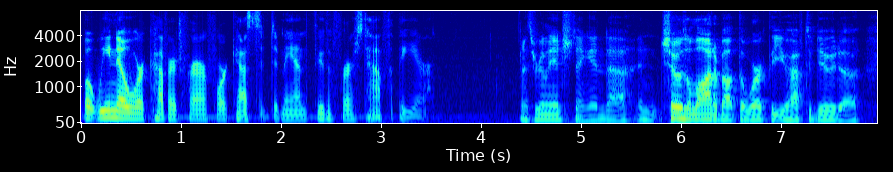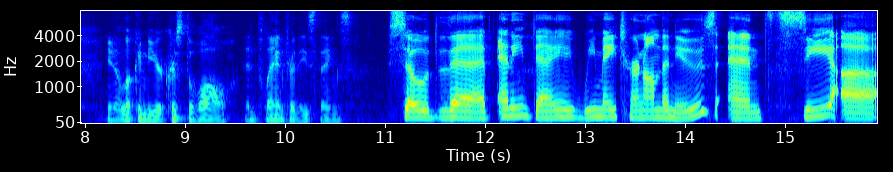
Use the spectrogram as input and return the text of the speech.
but we know we're covered for our forecasted demand through the first half of the year. That's really interesting, and uh, and shows a lot about the work that you have to do to, you know, look into your crystal ball and plan for these things. So that any day we may turn on the news and see uh,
